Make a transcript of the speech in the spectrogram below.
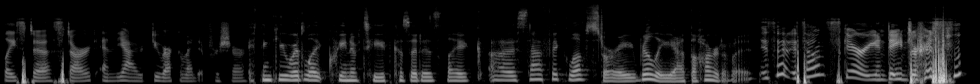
place to start. And yeah, I do recommend it for sure. I think you would like Queen of Teeth because it is like a sapphic love story, really at the heart of it. Is it? It sounds scary and dangerous.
